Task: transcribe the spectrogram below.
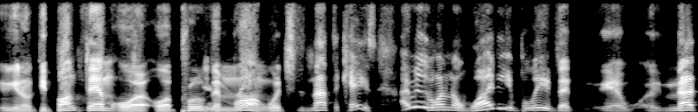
you know, debunk them or or prove yeah. them wrong, which is not the case. I really want to know why do you believe that? You know, not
